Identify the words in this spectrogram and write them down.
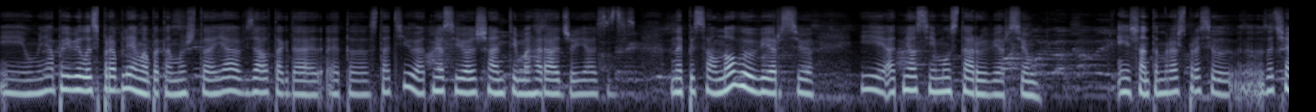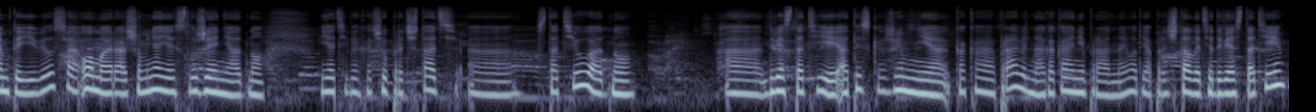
И у меня появилась проблема, потому что я взял тогда эту статью отнес ее Шанти Махараджу. Я написал новую версию и отнес ему старую версию. И Шанта Махарадж спросил, зачем ты явился? О, Махарадж, у меня есть служение одно. Я тебе хочу прочитать э, статью одну, э, две статьи, а ты скажи мне, какая правильная, а какая неправильная. И вот я прочитал эти две статьи,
